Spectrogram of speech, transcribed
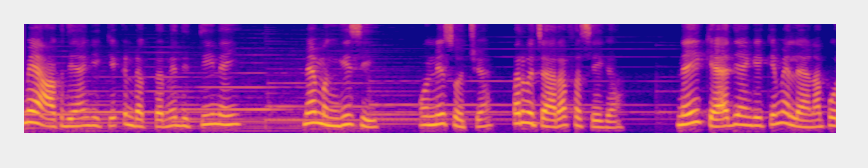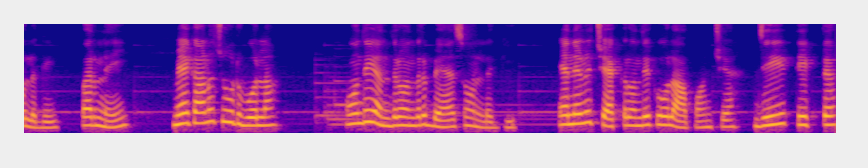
ਮੈਂ ਆਖ ਦਿਆਂਗੀ ਕਿ ਕੰਡਕਟਰ ਨੇ ਦਿੱਤੀ ਨਹੀਂ। ਮੈਂ ਮੰਗੀ ਸੀ, ਉਹਨੇ ਸੋਚਿਆ, ਪਰ ਵਿਚਾਰਾ ਫਸੇਗਾ। ਨਹੀਂ ਕਹਿ ਦਿਆਂਗੇ ਕਿ ਮੈਂ ਲੈਣਾ ਭੁੱਲ ਗਈ, ਪਰ ਨਹੀਂ, ਮੈਂ ਕਾਹਨੂੰ ਝੂਠ ਬੋਲਾਂ? ਉਹਦੇ ਅੰਦਰੋਂ ਅੰਦਰ ਬਹਿਸ ਹੋਣ ਲੱਗੀ। ਇਹਨੇ ਨੂੰ ਚੈੱਕਰ ਉਹਦੇ ਕੋਲ ਆ ਪਹੁੰਚਿਆ। ਜੀ ਟਿਕਟ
